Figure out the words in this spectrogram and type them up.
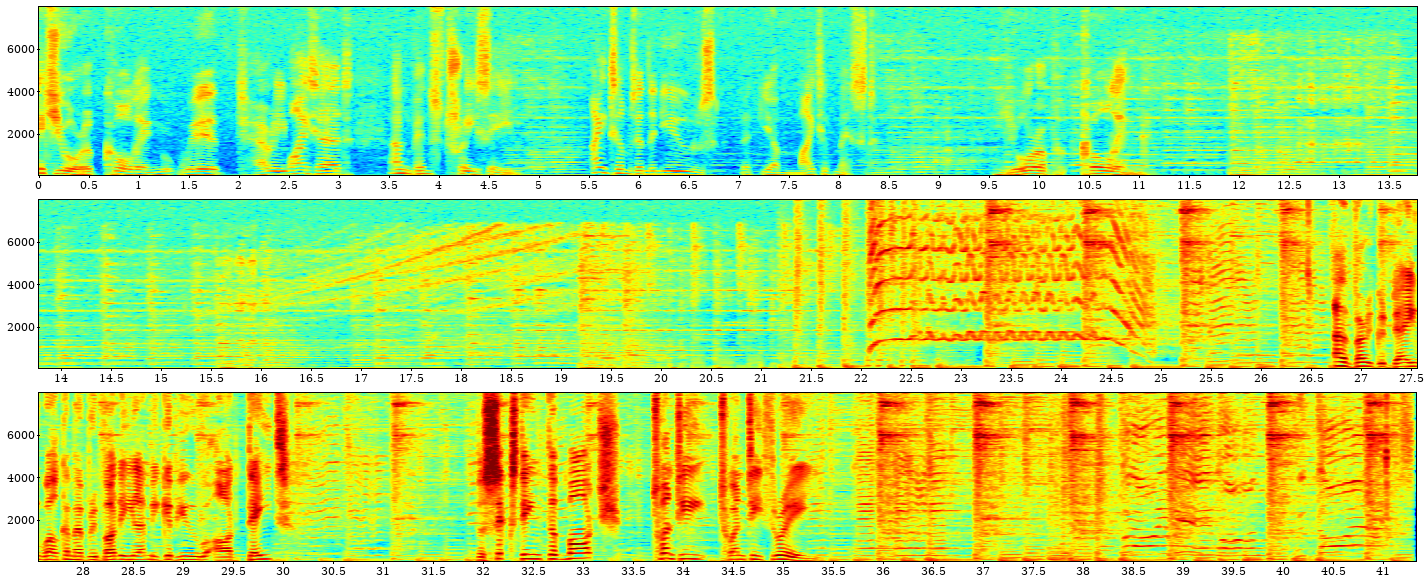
It's Europe calling with Terry Whitehead and Vince Tracy. Items in the news that you might have missed. Europe calling. A very good day. Welcome, everybody. Let me give you our date the 16th of March, 2023.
